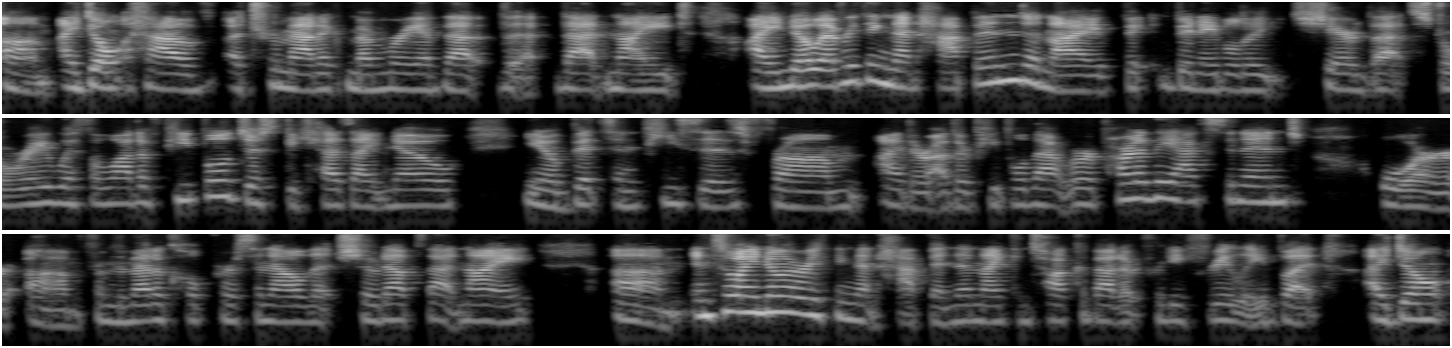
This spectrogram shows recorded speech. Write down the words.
um, I don't have a traumatic memory of that, that that night. I know everything that happened, and I've been able to share that story with a lot of people just because I know you know bits and pieces from either other people that were a part of the accident or um, from the medical personnel that showed up that night. Um, and so I know everything that happened and I can talk about it pretty freely, but I don't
